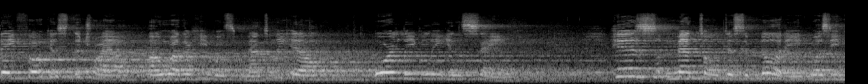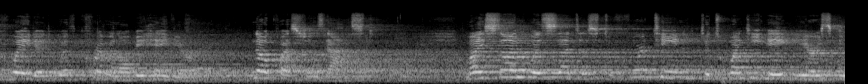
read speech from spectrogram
they focused the trial on whether he was mentally ill or legally insane. His mental disability was equated with criminal behavior. No questions asked. My son was sentenced to 14 to 28 years in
